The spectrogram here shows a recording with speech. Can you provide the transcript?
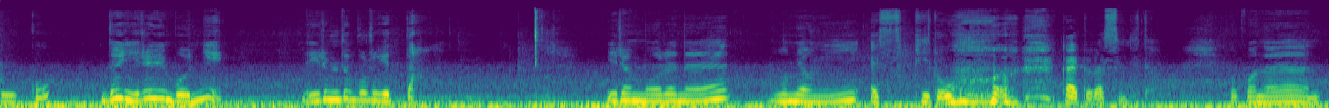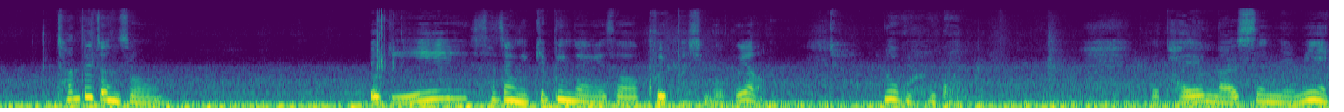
요거? 너 이름이 뭐니? 이름도 모르겠다. 이름 모르는 무명이 SP로 갈 것 같습니다. 요거는 천대전송 여기 사장님 키핑장에서 구입하신 거고요. 요거 요거 그 다이얼 널스님이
